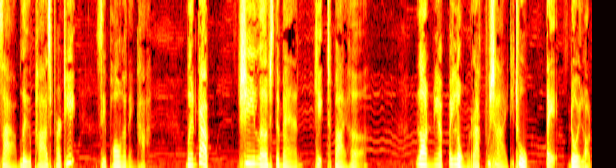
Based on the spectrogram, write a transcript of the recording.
3 หรือ past participle นั่นเองค่ะ เหมือนกับ she loves the man kicked by her หล่อนเนี่ยไปหลงรักผู้ชายที่ถูกเตะโดยหล่อน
